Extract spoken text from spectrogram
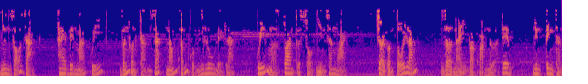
nhưng rõ ràng, hai bên má quý vẫn còn cảm giác nóng ấm của Milu để lại. Quý mở toan cửa sổ nhìn ra ngoài. Trời còn tối lắm, giờ này vào khoảng nửa đêm, nhưng tinh thần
